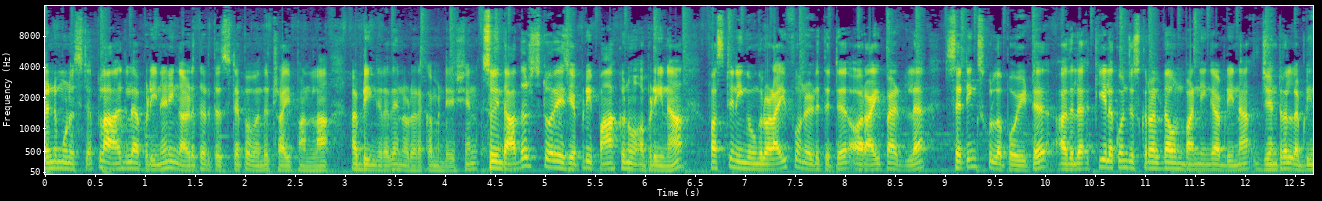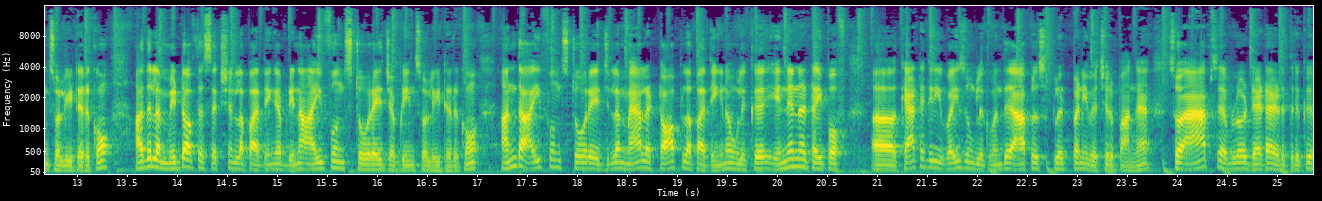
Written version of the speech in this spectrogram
ரெண்டு மூணு ஸ்டெப்பில் ஆகல அப்படின்னா நீங்கள் அடுத்தடுத்த ஸ்டெப்பை வந்து ட்ரை பண்ணலாம் அப்படிங்கிறது என்னோட ரெக்கமெண்டேஷன் ஸோ இந்த அதர் ஸ்டோரேஜ் எப்படி பார்க்கணும் அப்படின்னா ஃபர்ஸ்ட் நீங்கள் உங்களோட ஐஃபோன் எடுத்துட்டு ஒரு ஐபேடில் செட்டிங்ஸ்குள்ளே போயிட்டு அதில் கீழே கொஞ்சம் ஸ்க்ரல் டவுன் பண்ணீங்க அப்படின்னா ஜென்ரல் அப்படின்னு சொல்லிட்டு இருக்கும். அதில் மிட் ஆஃப் த செக்ஷனில் பார்த்தீங்க அப்படின்னா ஐஃபோன் ஸ்டோரேஜ் அப்படின்னு சொல்லிட்டு இருக்கும். அந்த ஐஃபோன் ஸ்டோரேஜில் மேலே டாப்பில் பார்த்தீங்கன்னா உங்களுக்கு என்னென்ன டைப் ஆஃப் கேட்டகரி வைஸ் உங்களுக்கு வந்து ஆப்பிள் ஸ்ப்ளிட் பண்ணி வச்சிருப்பாங்க. ஸோ ஆப்ஸ் எவ்வளோ டேட்டா எடுத்திருக்கு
